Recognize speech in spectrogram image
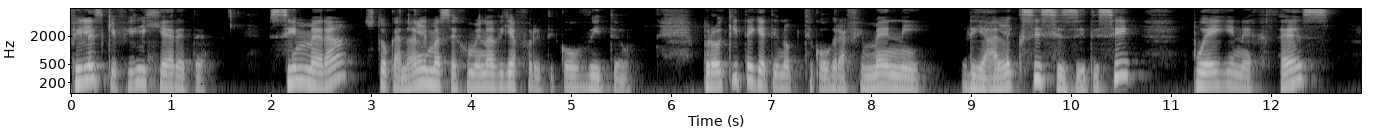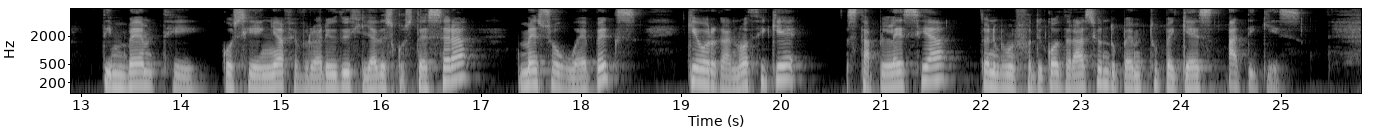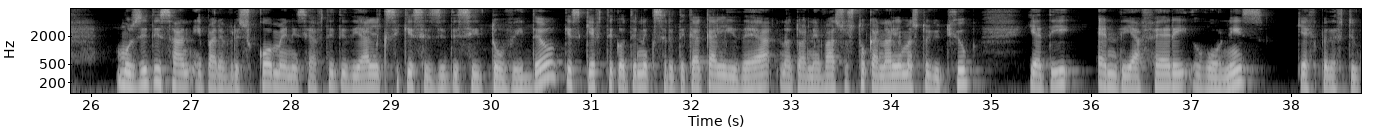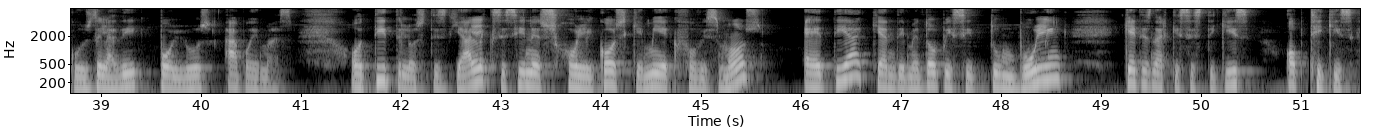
Φίλες και φίλοι χαίρετε. Σήμερα στο κανάλι μας έχουμε ένα διαφορετικό βίντεο. Πρόκειται για την οπτικογραφημένη διάλεξη, συζήτηση που έγινε χθες την 5η 29 Φεβρουαρίου 2024 μέσω WebEx και οργανώθηκε στα πλαίσια των επιμορφωτικών δράσεων του 5ου Πεκές Αττικής. Μου ζήτησαν οι παρευρισκόμενοι σε αυτή τη διάλεξη και συζήτηση το βίντεο και σκέφτηκα ότι είναι εξαιρετικά καλή ιδέα να το ανεβάσω στο κανάλι μας στο YouTube γιατί ενδιαφέρει γονείς και εκπαιδευτικούς, δηλαδή πολλούς από εμάς. Ο τίτλος της διάλεξης είναι «Σχολικός και μη εκφοβισμός, αίτια και αντιμετώπιση του bullying και της ναρκισιστικής οπτικής».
